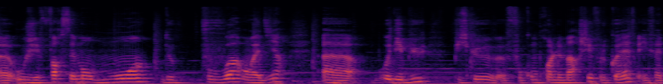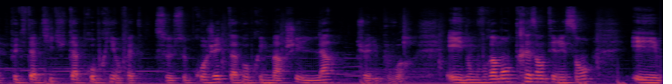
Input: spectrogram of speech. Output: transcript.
euh, où j'ai forcément moins de pouvoir, on va dire, euh, au début, puisque faut comprendre le marché, faut le connaître, et petit à petit, tu t'appropries en fait ce, ce projet, tu t'appropries le marché, et là, tu as du pouvoir. Et donc vraiment très intéressant. Et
